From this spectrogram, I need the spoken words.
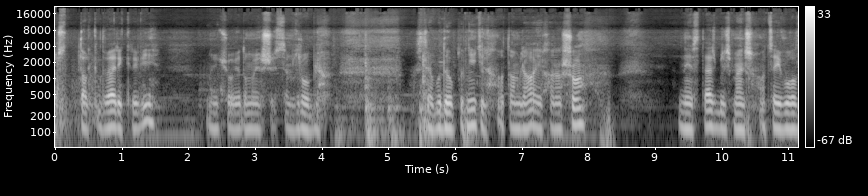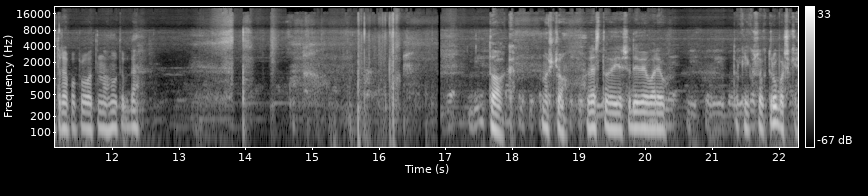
Ось так, двері криві. Ну нічого, я думаю, я щось з цим зроблю. Ще буде уплотнитель, отам лягає хорошо. Низ теж більш-менш. Оцей вугол треба попробувати нагнути буде. Так, ну що, виставив я сюди виварив такий кусок трубочки.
